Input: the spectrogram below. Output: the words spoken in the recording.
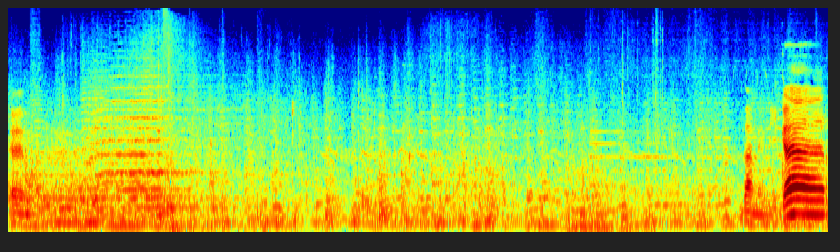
Eh, dame mi garra.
